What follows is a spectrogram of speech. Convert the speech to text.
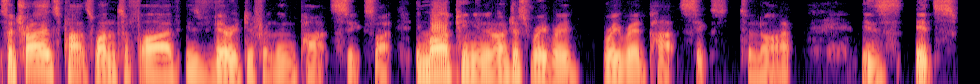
so Triads parts one to five is very different than part six. Like in my opinion, and I just reread reread part six tonight, is it's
